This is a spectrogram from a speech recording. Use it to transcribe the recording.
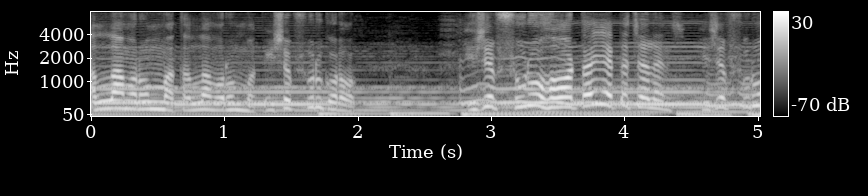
আল্লাহ আমার উম্মাত, আল্লাহ আমার উম্মাত, হিসেব শুরু করো। হিসেব শুরু হওয়াটাই একটা চ্যালেঞ্জ হিসেব শুরু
